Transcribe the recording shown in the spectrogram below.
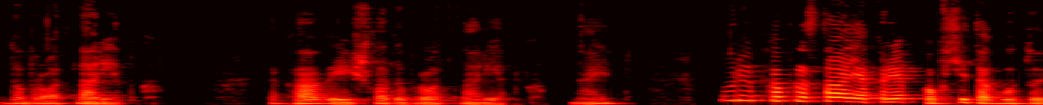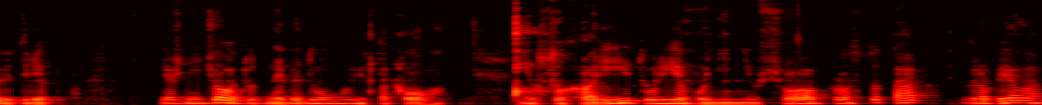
добротна рибка. Така вийшла добротна рибка. Ну, рибка проста, як рибка, всі так готують рибку. Я ж нічого тут не видумую такого. Ні в сухарі ту рибу, ні, ні в що. Просто так зробила.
